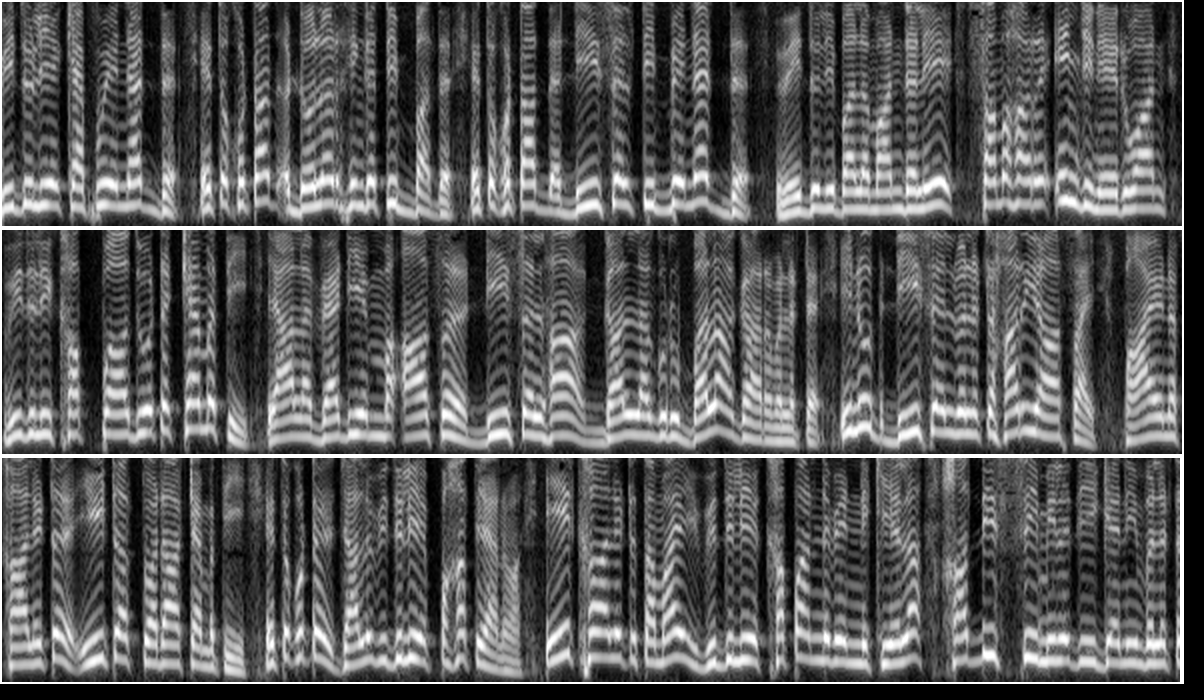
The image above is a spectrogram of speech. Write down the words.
විදුලිය කැපුවේ නැද්ද. එතකොටත් ඩොලර් හිඟ තිබ්බද. එතකොටත් ඩීසල් තිබ්බේ නැද්ද. විදුලි බල මණ්ඩලේ සමහර ඉංජිනේරුවන් විදුලි කප්පාදුවට කැමති. යාල වැඩියෙන්ම ආස ඩීසල් හා ගල්ලඟුරු බලාගාරවලට. ඉනුත් ඩීසෙල් වලට හරි ආසයි. පායන කාලෙට ඊටත් වඩා කැමති. එතකොට ජල විදුලිය පහත යනවා. ඒ කාලෙට තමයි විදුලිය කපන්න වෙන්න කියලා හදිස්සි මිලදී ගැනීමවලට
